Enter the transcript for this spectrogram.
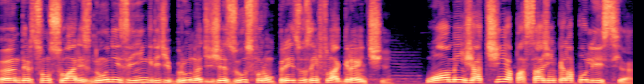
Anderson Soares Nunes e Ingrid Bruna de Jesus foram presos em flagrante. O homem já tinha passagem pela polícia.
